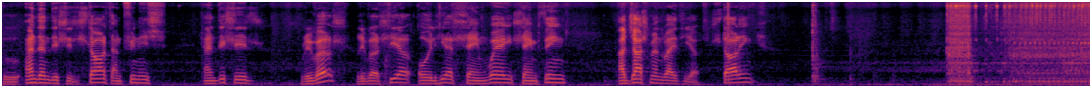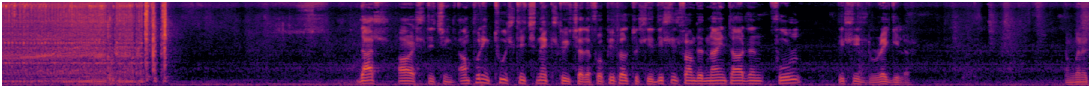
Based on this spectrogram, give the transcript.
to, and then this is start and finish, and this is reverse, reverse here, oil here, same way, same thing, adjustment right here, starting. That's our stitching. I'm putting two stitch next to each other for people to see. This is from the 9000 full, this is regular. I'm gonna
